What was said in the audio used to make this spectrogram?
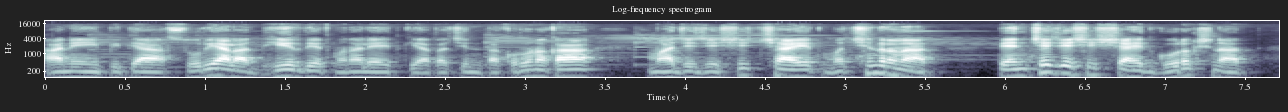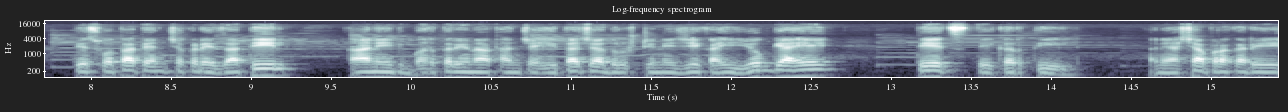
आणि पित्या सूर्याला धीर देत म्हणाले आहेत की आता चिंता करू नका. माझे जे शिष्य आहेत मच्छिंद्रनाथ त्यांचे जे शिष्य आहेत गोरक्षनाथ ते स्वतः त्यांच्याकडे जातील आणि भरतरीनाथांच्या हिताच्या दृष्टीने जे काही योग्य आहे तेच ते करतील. आणि अशा प्रकारे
